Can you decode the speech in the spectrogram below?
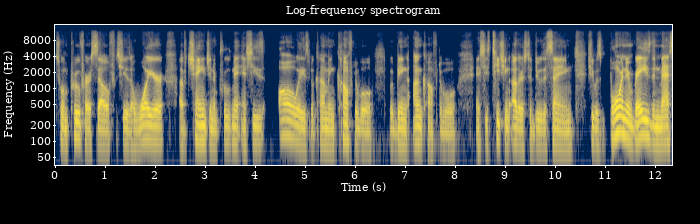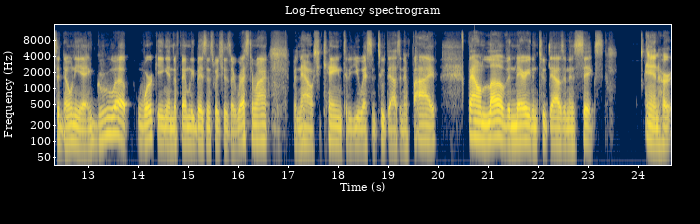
to improve herself. She is a warrior of change and improvement, and she's always becoming comfortable with being uncomfortable and she's teaching others to do the same. She was born and raised in Macedonia and grew up working in the family business, which is a restaurant. But now she came to the US in 2005, found love and married in 2006 and her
